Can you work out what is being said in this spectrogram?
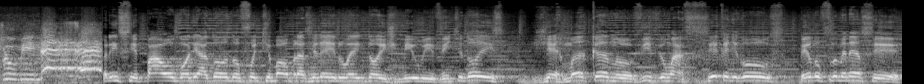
Fluminense! Principal goleador do futebol brasileiro em 2022, Germán Cano vive uma seca de gols pelo Fluminense.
